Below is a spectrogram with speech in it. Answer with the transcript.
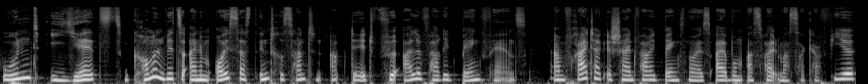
Und jetzt kommen wir zu einem äußerst interessanten Update für alle Farid Bang Fans. Am Freitag erscheint Farid Bangs neues Album Asphalt Massacre 4,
